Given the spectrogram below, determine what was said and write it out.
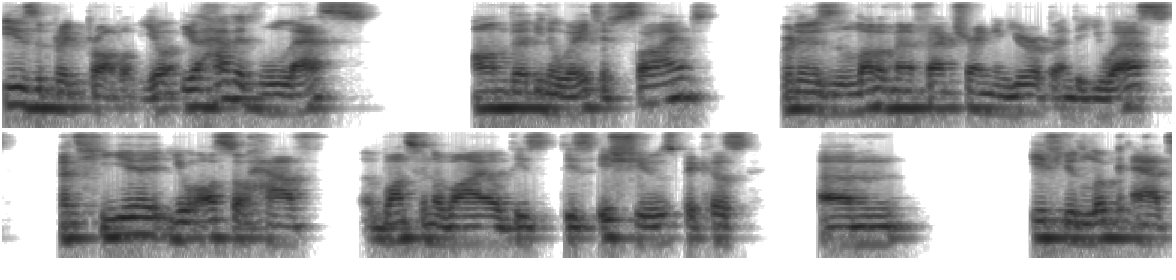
is a big problem. You, you have it less on the innovative side, where there is a lot of manufacturing in Europe and the US. But here you also have once in a while these, these issues because um, if you look at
